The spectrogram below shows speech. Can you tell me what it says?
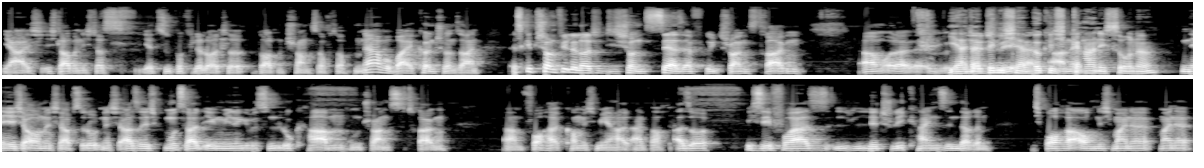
ja, ich, ich glaube nicht, dass jetzt super viele Leute dort mit Trunks auftauchen. Ja, wobei, könnte schon sein. Es gibt schon viele Leute, die schon sehr, sehr früh Trunks tragen. Ähm, oder, äh, ja, da bin ich ja wirklich gar nicht so, ne? Nee, ich auch nicht, absolut nicht. Also ich muss halt irgendwie einen gewissen Look haben, um Trunks zu tragen. Ähm, vorher komme ich mir halt einfach, also ich sehe vorher literally keinen Sinn darin. Ich brauche auch nicht meine, meine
